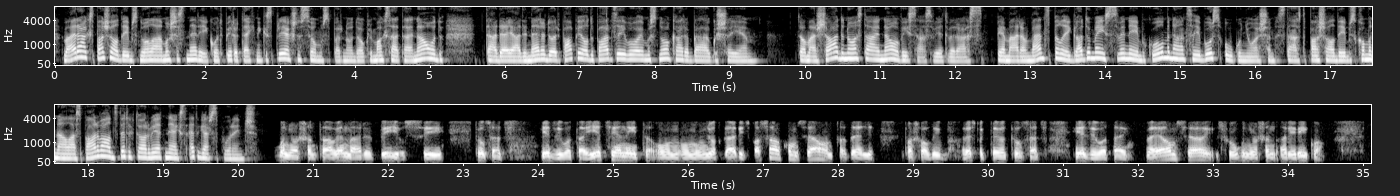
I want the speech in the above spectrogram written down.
Vairākas pašvaldības nolēmušas nerīkot pirotehnikas priekšnesumus par nodokļu maksātāju naudu, tādējādi neradot papildu pārdzīvojumus no kara bēgušajiem. Tomēr šāda nostāja nav visās vietverās. Piemēram, Ventspēlī gadumijas svinību kulminācija būs uguņošana, stāsta pašvaldības komunālās pārvaldes direktora vietnieks Edgars Puriņš. Uguņošana tā vienmēr ir bijusi pilsētas iedzīvotāji iecienīta un, un, un ļoti gaidīts pasākums, jā, un tādēļ pašvaldība, respektējot pilsētas iedzīvotāju vēlmes, jā, šo uguņošanu arī rīko.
